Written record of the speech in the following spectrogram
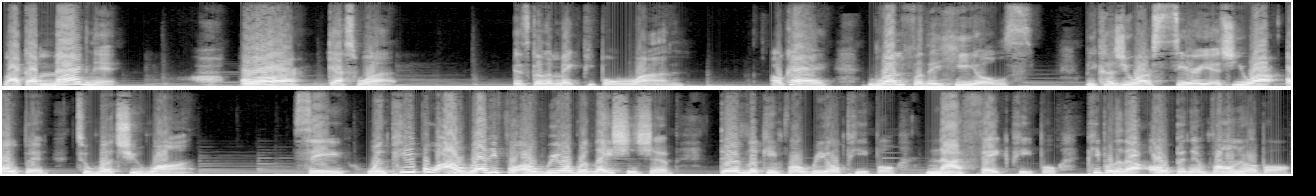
like a magnet, or guess what? It's going to make people run. Okay? Run for the heels because you are serious. You are open to what you want. See, when people are ready for a real relationship, they're looking for real people, not fake people. People that are open and vulnerable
